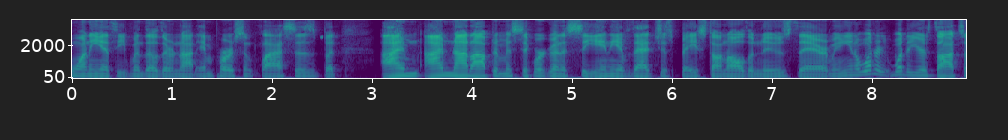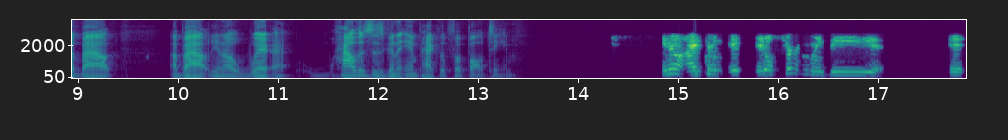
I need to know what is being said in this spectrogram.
20th, even though they're not in-person classes, but I'm I'm not optimistic we're going to see any of that just based on all the news there. I mean, you know, what are what are your thoughts about about, you know, where how this is going to impact the football team. You know, I think it, it'll certainly be it.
